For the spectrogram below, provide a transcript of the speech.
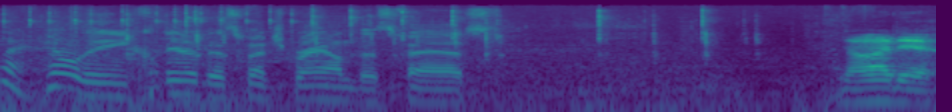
How the hell did he clear this much ground this fast? No idea.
